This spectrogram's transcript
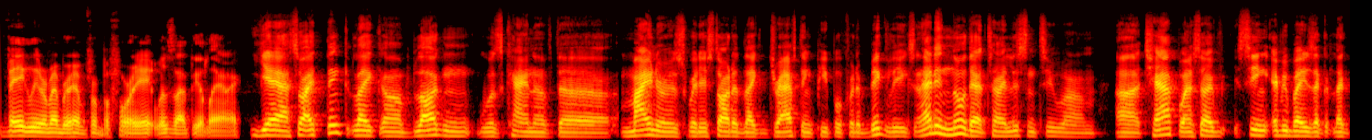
vaguely remember him from before he was at the Atlantic. Yeah, so I think like uh, blogging was kind of the minors where they started like drafting people for the big leagues, and I didn't know that till I listened to um, uh, Chapo and started seeing everybody's like like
